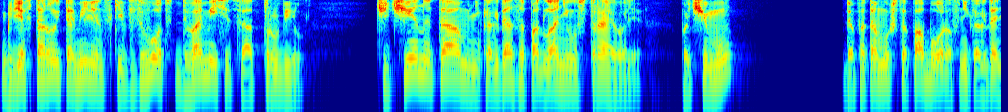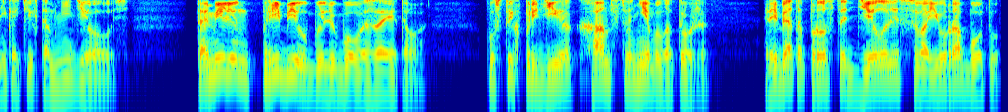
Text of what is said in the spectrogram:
где второй Томилинский взвод два месяца оттрубил. Чечены там никогда западла не устраивали. Почему? Да потому что поборов никогда никаких там не делалось. Томилин прибил бы любого за этого. Пустых придирок, хамства не было тоже. Ребята просто делали свою работу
